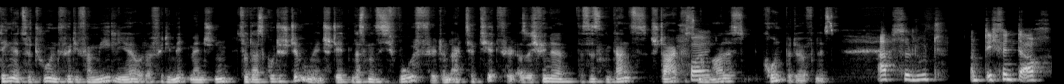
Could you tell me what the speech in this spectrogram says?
Dinge zu tun für die Familie oder für die Mitmenschen, sodass gute Stimmung entsteht und dass man sich wohlfühlt und akzeptiert fühlt. Also ich finde, das ist ein ganz starkes, Voll. normales Grundbedürfnis. Absolut. Und ich finde auch,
